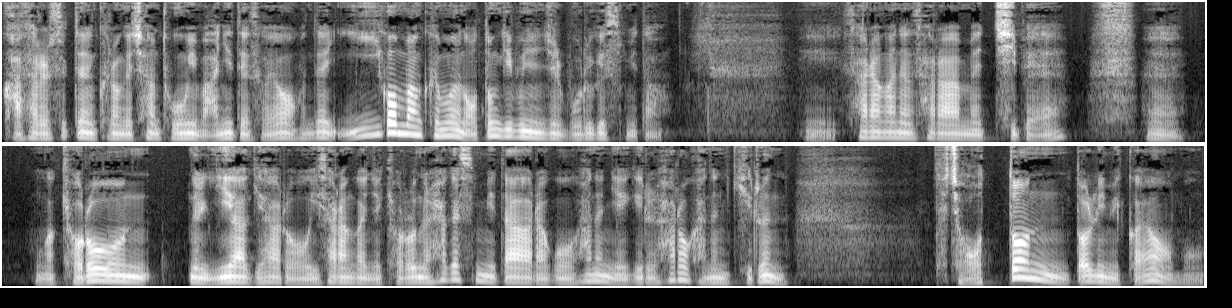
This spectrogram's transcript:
가사를 쓸 때는 그런 게 참 도움이 많이 돼서요. 근데 이것만큼은 어떤 기분인지를 모르겠습니다. 이 사랑하는 사람의 집에, 예, 뭔가 결혼을 이야기하러 이 사람과 이제 결혼을 하겠습니다라고 하는 얘기를 하러 가는 길은 대체 어떤 떨림일까요? 뭐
